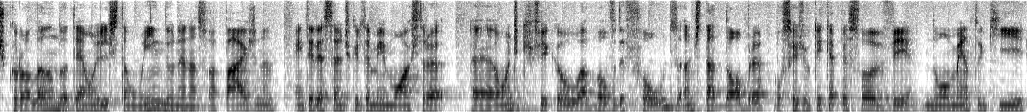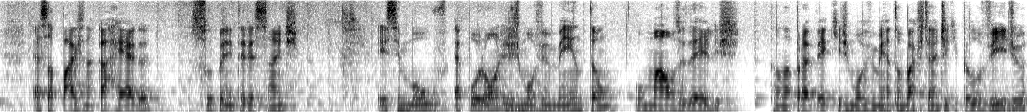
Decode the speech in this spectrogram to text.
scrollando até onde eles estão indo né, na sua página. É interessante que ele também mostra é, onde que fica o above the folds, antes da dobra, ou seja, o que, que a pessoa vê no momento em que essa página carrega. Super interessante. Esse move é por onde eles movimentam o mouse deles. Então dá para ver que eles movimentam bastante aqui pelo vídeo.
